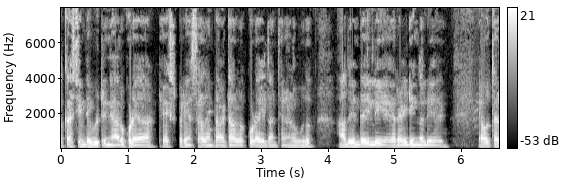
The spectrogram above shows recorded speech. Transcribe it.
ಆಕಾಶ್ ಹಿಂದೆ ಬಿಟ್ಟರೆ ಯಾರು ಕೂಡ ಎಕ್ಸ್ಪೀರಿಯನ್ಸ್ ಆದಂತ ಆಟ ಕೂಡ ಇಲ್ಲ ಅಂತ ಹೇಳ್ಬೋದು. ಆದ್ರಿಂದ ಇಲ್ಲಿ ರೈಡಿಂಗ್ ಅಲ್ಲಿ ಯಾವ ತರ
